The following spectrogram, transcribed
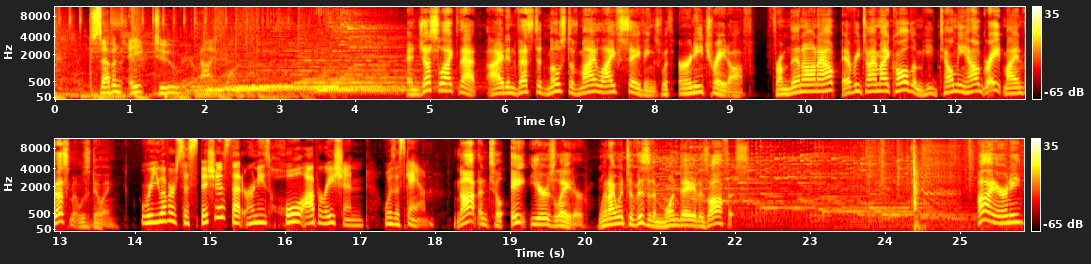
78291. And just like that, I'd invested most of my life savings with Ernie Tradeoff. From then on out, every time I called him, he'd tell me how great my investment was doing. Were you ever suspicious that Ernie's whole operation was a scam? Not until eight years later, when I went to visit him one day at his office. Hi, Ernie.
